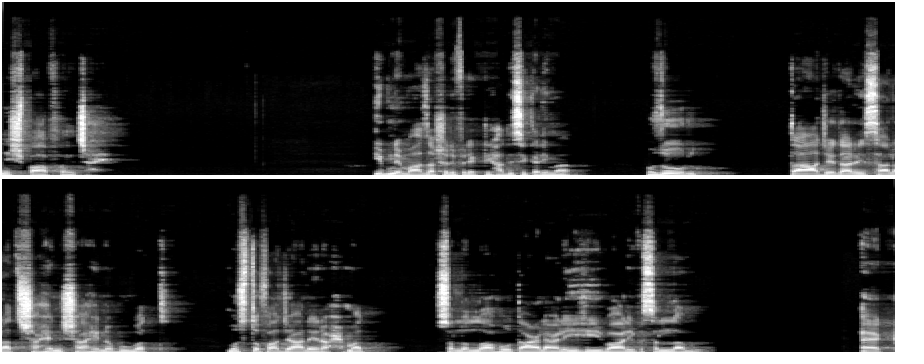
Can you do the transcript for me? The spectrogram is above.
নিষ্পাপ হয়ে যায়। ইবনে মাজা শরীফের একটি হাদিসি কারিমা হুজুর, তাজেদার ইসালাত শাহেন শাহে নবুবত মুস্তফা জানে রাহমত সাল্লাহ তালা আলিহি ওয়া আলী এক,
